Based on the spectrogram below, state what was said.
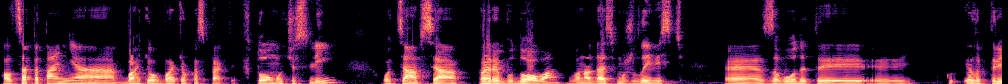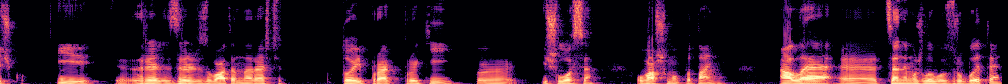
Але це питання багатьох-багатьох аспектів, в тому числі оця вся перебудова вона дасть можливість е, заводити е, електричку і зреалізувати нарешті той проект, про який йшлося у вашому питанні. Але це неможливо зробити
